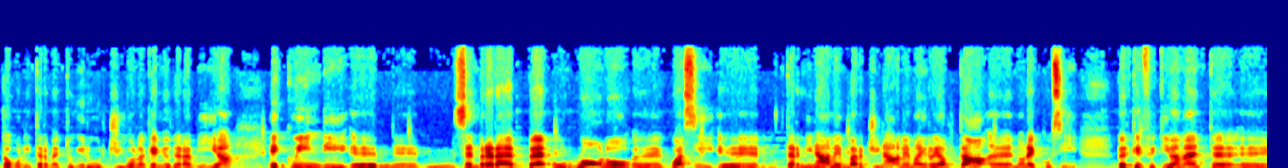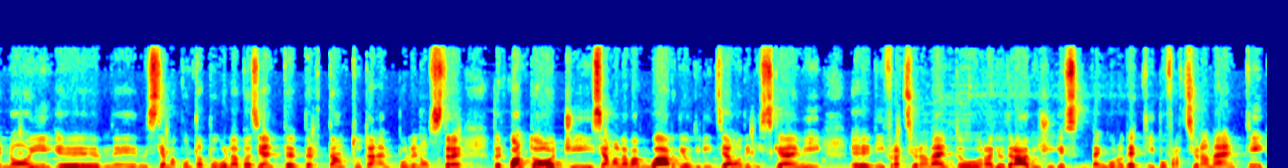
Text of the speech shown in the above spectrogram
dopo l'intervento chirurgico, la chemioterapia e quindi ehm, sembrerebbe un ruolo eh, quasi ehm, terminale e marginale, ma in realtà eh, non è così perché effettivamente eh, noi eh, stiamo a contatto con la paziente per tanto tempo, le nostre, per quanto oggi siamo all'avanguardia, utilizziamo degli schemi eh, di frazionamento radioterapici che vengono detti ipofrazionamenti,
